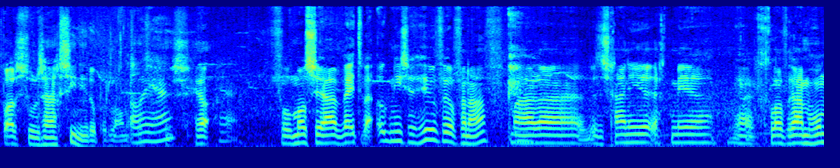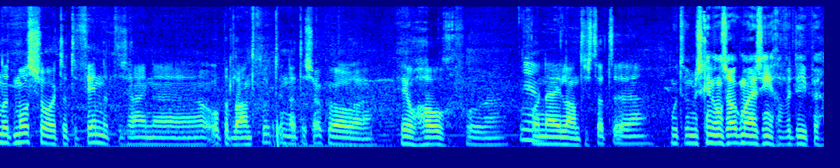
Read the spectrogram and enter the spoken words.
paddenstoelen zijn gezien hier op het land. Oh ja? Dus, ja. ja. Voor mossen ja, weten wij ook niet zo heel veel vanaf. Maar uh, er schijnen hier echt meer, ja, ik geloof ruim 100 mossoorten te vinden te zijn op het landgoed. En dat is ook wel heel hoog voor, ja. voor Nederland. Dus dat moeten we misschien ons ook maar eens in gaan verdiepen.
